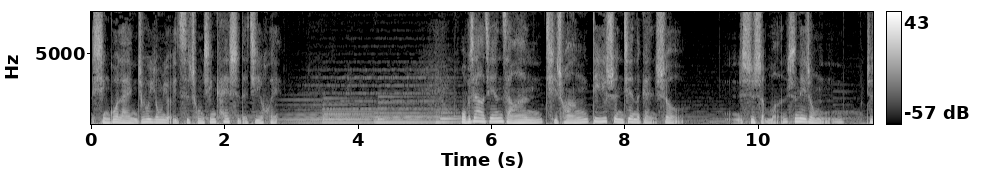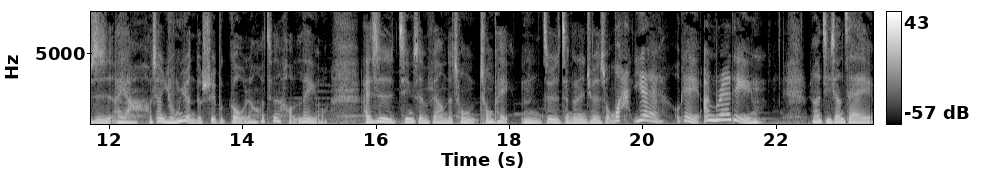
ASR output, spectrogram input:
醒过来，你就会拥有一次重新开始的机会。我不知道今天早上起床第一瞬间的感受是什么，是那种就是哎呀，好像永远都睡不够，然后真的好累哦，还是精神非常的充充沛？嗯，就是整个人觉得说哇耶，OK，I'm ready，然后即将在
